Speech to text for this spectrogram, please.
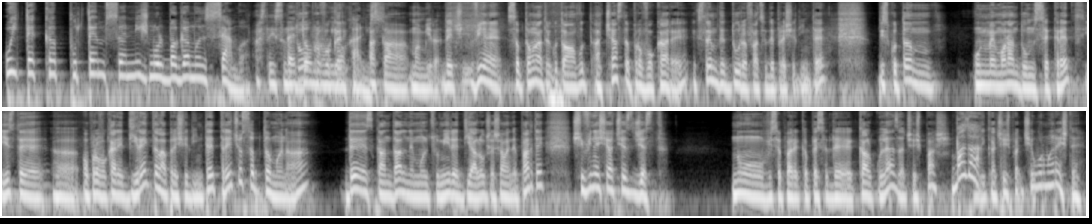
uite că putem să nici nu-l băgăm în seamă Asta e, sunt pe două domnul provocări. Iohannis. Asta mă miră. Deci, vine, săptămâna trecută am avut această provocare extrem de dură față de președinte. Discutăm un memorandum secret, este uh, o provocare directă la președinte, trece o săptămână de scandal, nemulțumire, dialog și așa mai departe și vine și acest gest. Nu vi se pare că PSD calculează acești pași? Ba da. Adică acești pași, ce urmărește?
